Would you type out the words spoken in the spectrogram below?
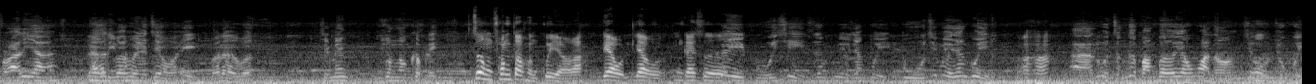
法拉利啊，两个礼拜回来见我，哎，完了我前面撞到 curb 嘞，这种创造很贵啊啦，料料应该是可以补一些，是没有这样贵，补就没有这样贵啊哈，啊。如果整个 bumper 要换哦，就嗯就贵。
